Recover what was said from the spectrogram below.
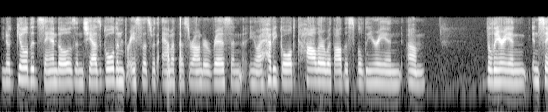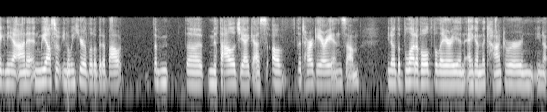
you know gilded sandals and she has golden bracelets with amethyst around her wrists and you know a heavy gold collar with all this Valyrian um, Valyrian insignia on it. And we also you know we hear a little bit about the the mythology I guess of the Targaryens um, you know the blood of old Valyrian Aegon the Conqueror and you know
